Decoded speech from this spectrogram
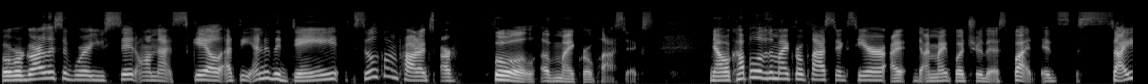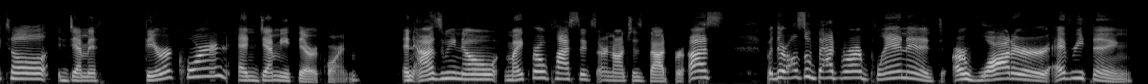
But regardless of where you sit on that scale, at the end of the day, silicone products are full of microplastics. Now, a couple of the microplastics here, I, I might butcher this, but it's cytyl and dimethyrocorn. And as we know, microplastics are not just bad for us, but they're also bad for our planet, our water, everything.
